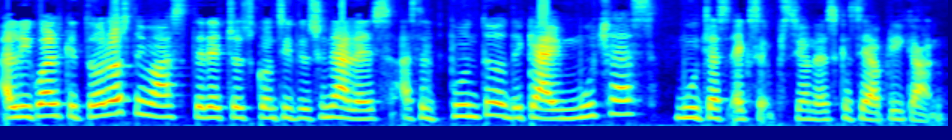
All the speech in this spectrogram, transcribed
al igual que todos los demás derechos constitucionales, hasta el punto de que hay muchas, muchas excepciones que se aplican.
